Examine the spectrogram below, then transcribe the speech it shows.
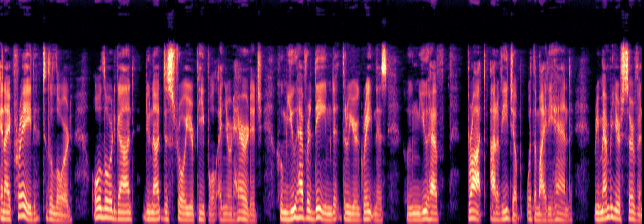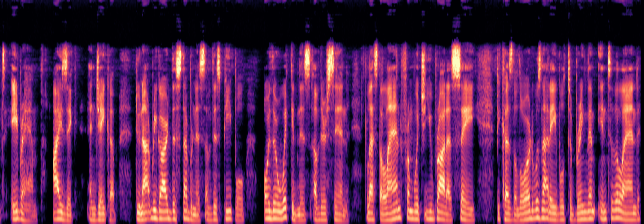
And I prayed to the Lord, O Lord God, do not destroy your people and your heritage, whom you have redeemed through your greatness, whom you have brought out of Egypt with a mighty hand. Remember your servants Abraham, Isaac, and Jacob. Do not regard the stubbornness of this people, or the wickedness of their sin, lest the land from which you brought us say, Because the Lord was not able to bring them into the land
